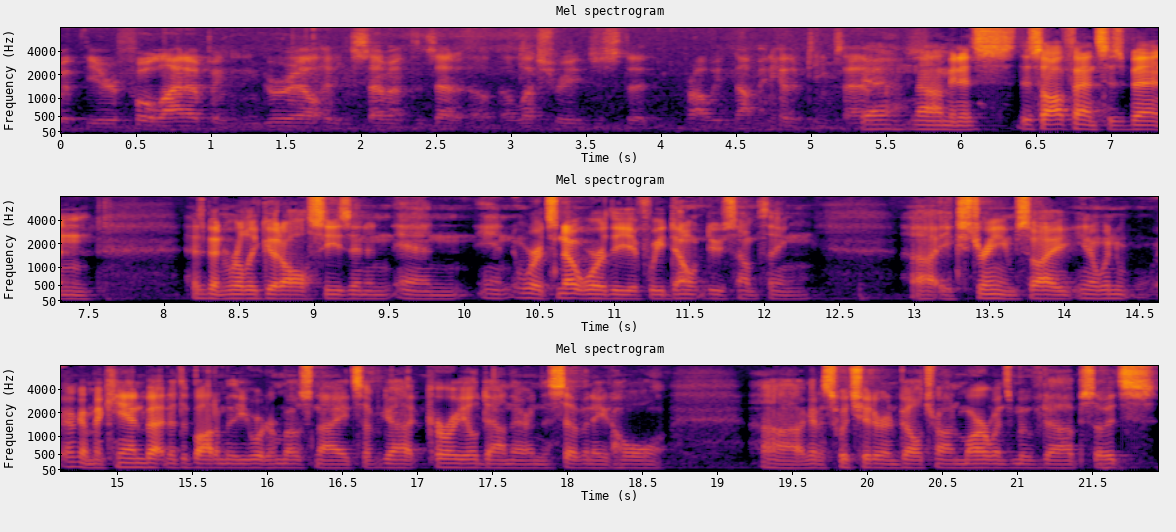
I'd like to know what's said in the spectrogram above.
With your full lineup and, and Gurriel hitting seventh, is that a, a luxury just that probably not many other teams have? Yeah, no, I mean it's this offense has been has been really good all season, and and, and where it's noteworthy if we don't do something. Uh, extreme. So I, you know, when I've got McCann batting at the bottom of the order most nights, I've got Gurriel down there in the seven-eight hole. Uh, I got a switch hitter in Beltran. Marwin's moved up, so it's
